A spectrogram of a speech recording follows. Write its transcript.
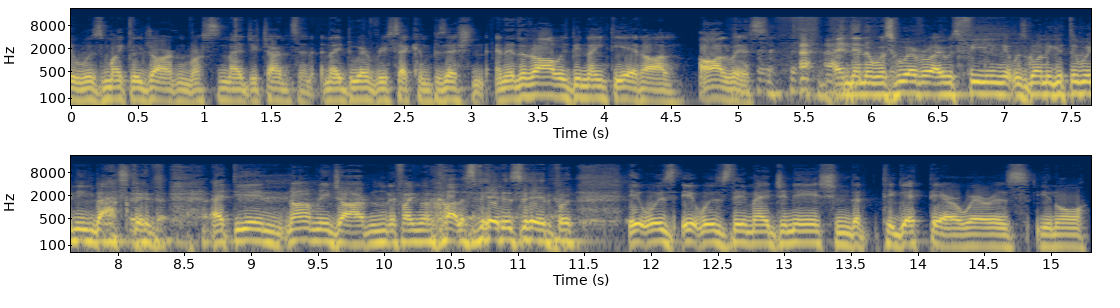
it was Michael Jordan versus Magic Johnson, and I do every second possession, and it had always been ninety-eight all, always. and then it was whoever I was feeling it was going to get the winning basket at the end. Normally Jordan, if I'm going to call a spade a spade, but it was it was the imagination that to get there. Whereas you know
